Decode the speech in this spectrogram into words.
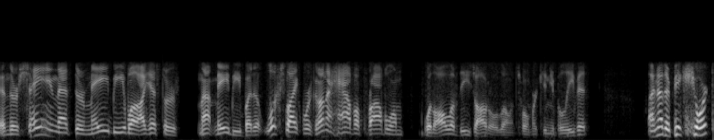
And they're saying that there may be, well, I guess they're not maybe, but it looks like we're going to have a problem with all of these auto loans, Homer. Can you believe it? Another big short.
